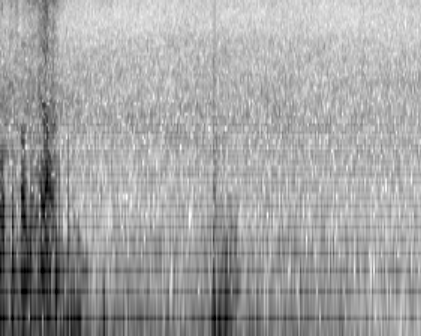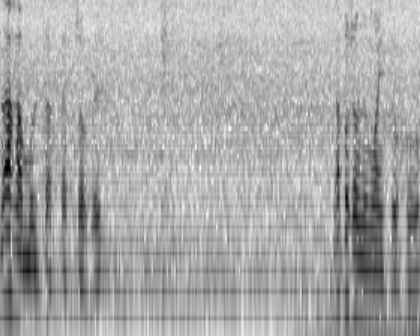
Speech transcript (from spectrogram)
No, typowy cross. Na hamulcach tarczowych. Na porządnym łańcuchu.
